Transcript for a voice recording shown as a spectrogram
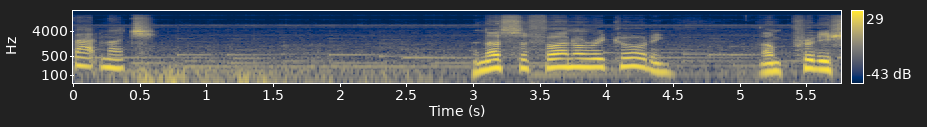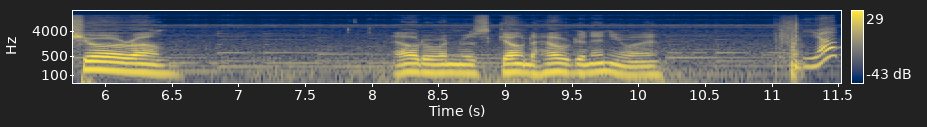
that much. And that's the final recording. I'm pretty sure, um, Alduin was going to Helgen anyway. Yep,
